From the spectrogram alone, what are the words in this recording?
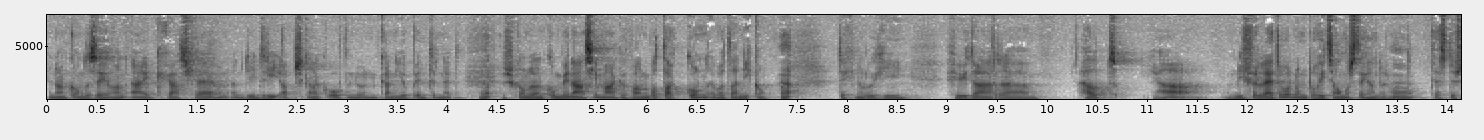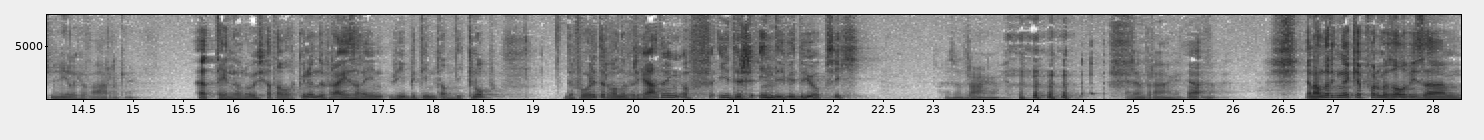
En dan kon je zeggen van, ah, ik ga schrijven, en die drie apps kan ik open doen, kan niet op internet. Ja. Dus we konden een combinatie maken van wat dat kon en wat dat niet kon. Ja. Technologie, die je daar eh, helpt, ja, om niet verleid te worden om toch iets anders te gaan doen. Want. Het is dus een hele gevaarlijke. Technologisch gaat dat wel kunnen, de vraag is alleen, wie bedient dan die knop? De voorzitter van de vergadering of ieder individu op zich? Dat is een vraag, hè. dat is een vraag, hè. Ja. Een ander ding dat ik heb voor mezelf is ehm,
